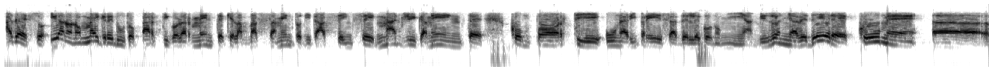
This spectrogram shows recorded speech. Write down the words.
adesso io non ho mai creduto particolarmente che l'abbassamento di tasse in sé magicamente comporti una ripresa dell'economia. Bisogna vedere come Uh,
